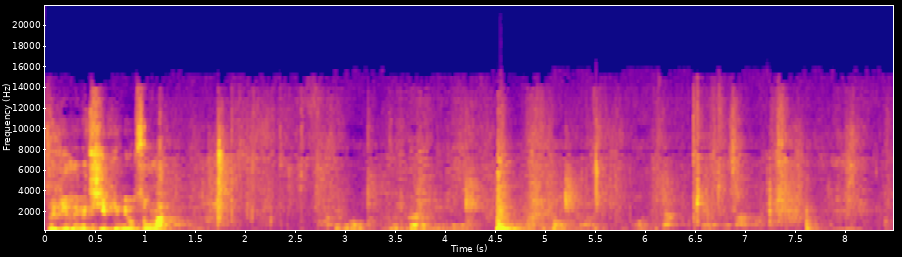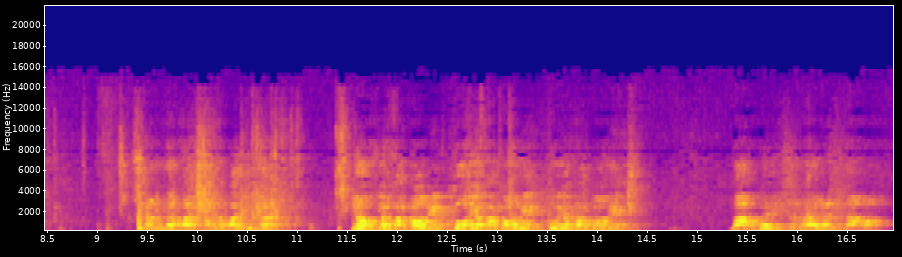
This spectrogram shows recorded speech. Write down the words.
自己那个气瓶扭松了。的话汤的话一定要要要放高点锅要放高点锅要放高点拉好对像他那样拉好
